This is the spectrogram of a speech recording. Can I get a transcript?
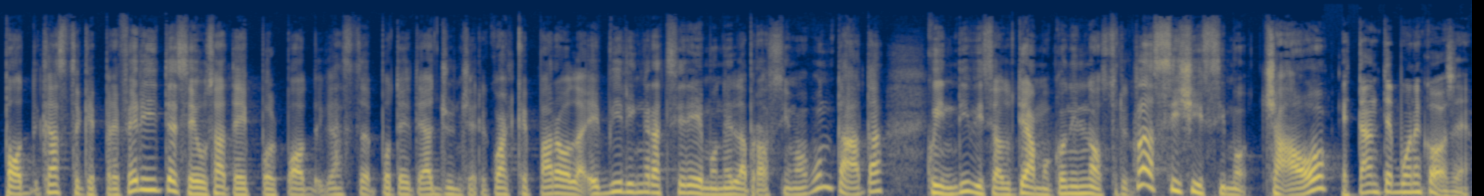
podcast che preferite. Se usate Apple Podcast potete aggiungere qualche parola e vi ringrazieremo nella prossima puntata. Quindi vi salutiamo con il nostro classicissimo ciao e tante buone cose.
